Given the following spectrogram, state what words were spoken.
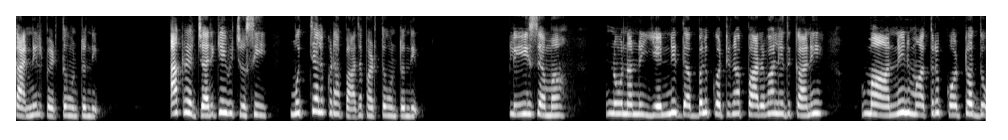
కన్నీళ్ళు పెడుతూ ఉంటుంది. అక్కడ జరిగేవి చూసి ముత్యాలు కూడా బాధపడుతూ ఉంటుంది. ప్లీజ్ అమ్మా నువ్వు నన్ను ఎన్ని దెబ్బలు కొట్టినా పర్వాలేదు కానీ మా అన్నయ్యని మాత్రం కొట్టొద్దు.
